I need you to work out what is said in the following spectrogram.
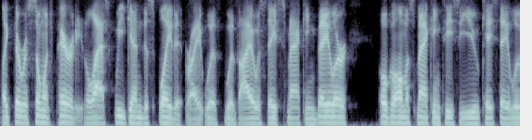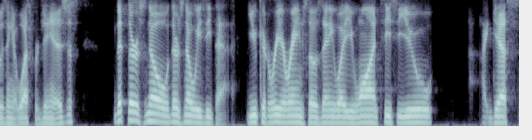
Like there was so much parity. The last weekend displayed it right with with Iowa State smacking Baylor, Oklahoma smacking TCU, K State losing at West Virginia. It's just that there's no there's no easy path. You could rearrange those any way you want. TCU I guess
